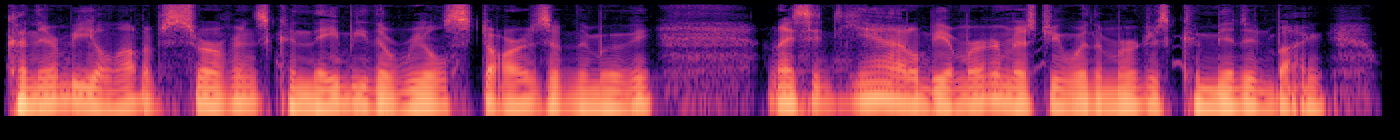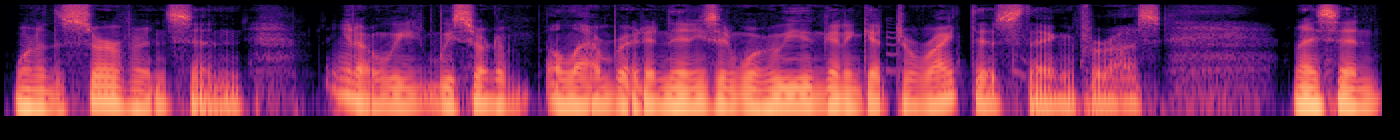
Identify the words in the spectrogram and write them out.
Can there be a lot of servants? Can they be the real stars of the movie? And I said, Yeah, it'll be a murder mystery where the murder is committed by one of the servants. And, you know, we, we sort of elaborated. And then he said, Well, who are you going to get to write this thing for us? And I said,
